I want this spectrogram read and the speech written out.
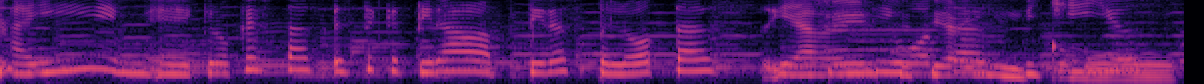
Sí. Ahí eh, creo que estás, este que tira, tiras pelotas y a ver si botas hay bichillos.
